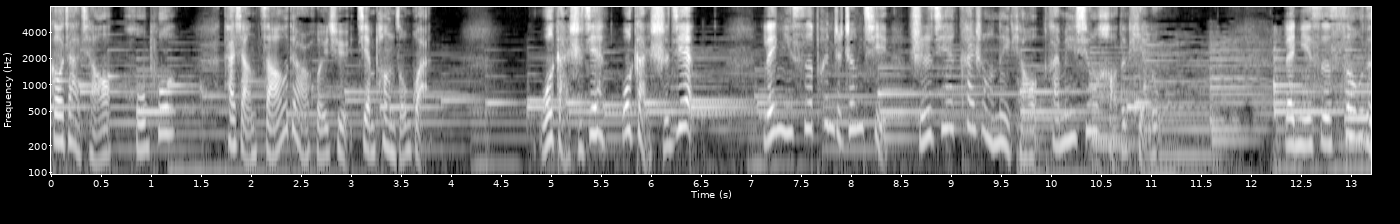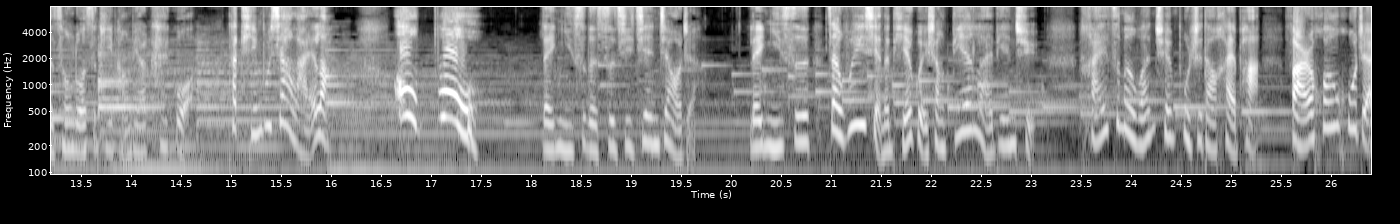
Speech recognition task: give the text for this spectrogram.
高架桥、湖泊，他想早点回去见胖总管。我赶时间，我赶时间！雷尼斯喷着蒸汽，直接开上了那条还没修好的铁路。雷尼斯嗖地从螺丝皮旁边开过，他停不下来了。哦不！雷尼斯的司机尖叫着。雷尼斯在危险的铁轨上颠来颠去，孩子们完全不知道害怕，反而欢呼着：“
